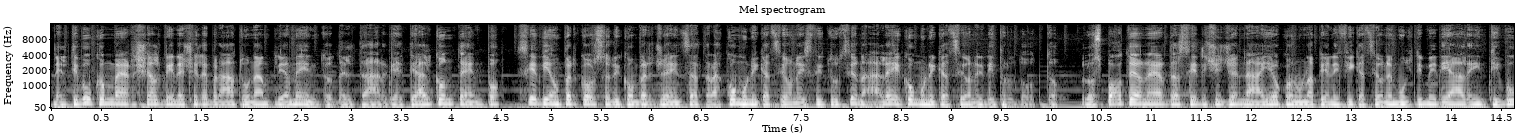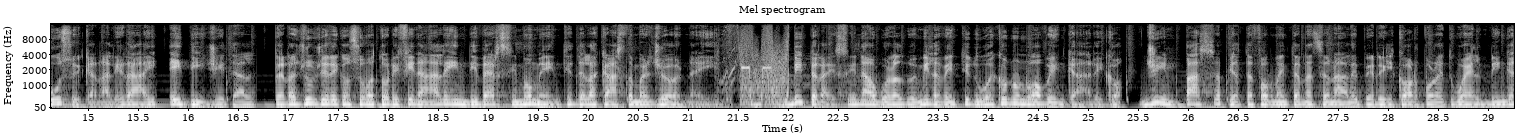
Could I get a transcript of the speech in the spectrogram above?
Nel TV commercial viene celebrato un ampliamento del target e al contempo si avvia un percorso di convergenza tra comunicazione istituzionale e comunicazione di prodotto. Lo spot è on air dal 16 gennaio con una pianificazione multimediale in TV sui canali RAI e digital per raggiungere i consumatori finali in diversi momenti della customer journey. BPRES inaugura il 2022 con un nuovo incarico. Jim Pass, piattaforma internazionale per il corporate wellbeing,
